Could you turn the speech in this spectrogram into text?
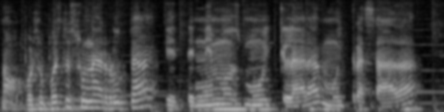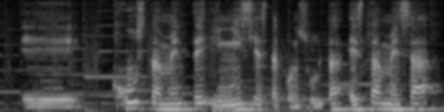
No, por supuesto es una ruta que tenemos muy clara, muy trazada. Eh, justamente inicia esta consulta. Esta mesa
